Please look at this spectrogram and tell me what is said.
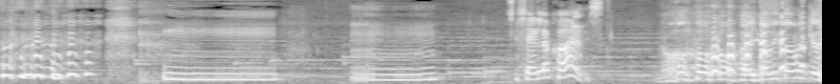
Mm, mm, Sherlock Holmes. No, yo ahorita me quedé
